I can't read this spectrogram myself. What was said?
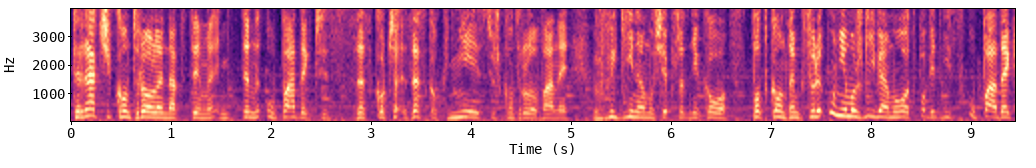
traci kontrolę nad tym, ten upadek czy zeskocze, zeskok nie jest już kontrolowany, wygina mu się przednie koło pod kątem, które uniemożliwia mu odpowiedni upadek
